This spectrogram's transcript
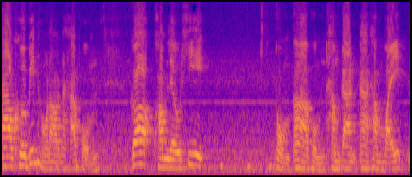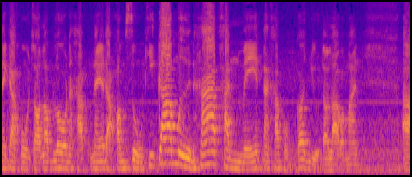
ดาวเคอร์บินของเรานะครับผมก็ความเร็วที่ผมอ่าผมทำการอ่าทำไว้ในการโคจรรอบโลกนะครับ ในระดับความสูงที่ 95,000 เมตรนะครับผมก็อยู่ราวๆประมาณอ่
